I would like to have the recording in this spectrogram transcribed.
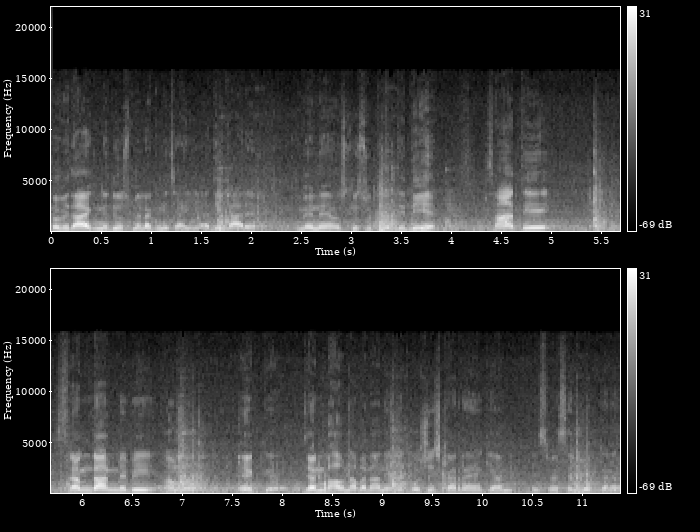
तो विधायक निधि उसमें लगनी चाहिए, अधिकार है। मैंने उसकी स्वीकृति दी है। साथ ही श्रमदान में भी हम एक जन भावना बनाने की कोशिश कर रहे हैं कि हम इसमें सहयोग करें।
